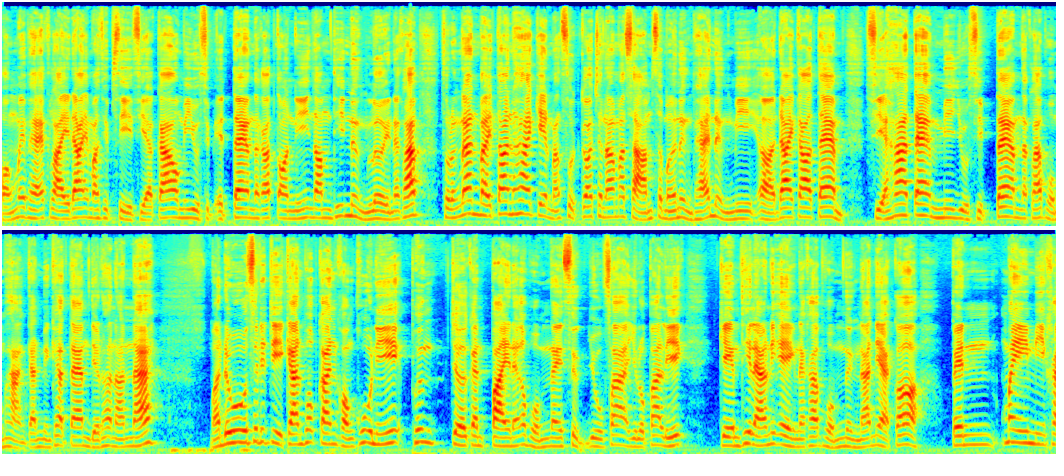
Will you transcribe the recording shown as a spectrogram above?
2 ไม่แพ้ใครได้มา 14 เสีย 9 มีอยู่ 11 แต้มนะครับ ตอนนี้นำที่ 1 เลยนะครับ ส่วนทางด้านไบรตัน 5 เกมหลังสุดก็ชนะมา 3 เสมอ 1 แพ้ 1 มีเอ่อได้ 9 แต้ม เสีย 5 แต้มมีอยู่ 10 แต้มนะครับผมห่างกันเพียงแค่แต้มเดียวเท่านั้นนะมาดูสถิติการพบกันของคู่นี้เพิ่งเจอกันไปนะครับผมในศึกยูฟายูโรปาลีกเกมที่แล้วนี่เองนะครับผมหนึ่งนัดเนี่ยก็ เป็นไม่มีใคร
